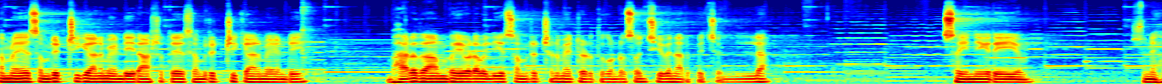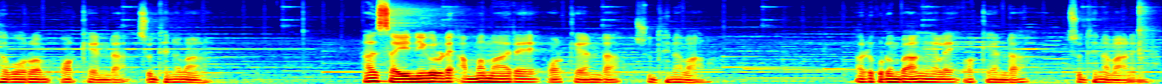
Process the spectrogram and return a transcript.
നമ്മളെ സംരക്ഷിക്കാൻ വേണ്ടി രാഷ്ട്രത്തെ സംരക്ഷിക്കാൻ വേണ്ടി ഭാരതാംബയുടെ വലിയ സംരക്ഷണം ഏറ്റെടുത്തുകൊണ്ട് സ്വജീവൻ അർപ്പിച്ച എല്ലാ സൈനികരെയും സ്നേഹപൂർവം ഓർക്കേണ്ട സുദിനമാണ്. ആ സൈനികരുടെ അമ്മമാരെ ഓർക്കേണ്ട സുദിനമാണ്. അവരുടെ കുടുംബാംഗങ്ങളെ ഓർക്കേണ്ട സുദിനമാണിന്ന്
